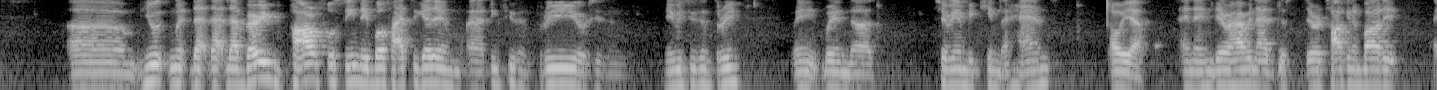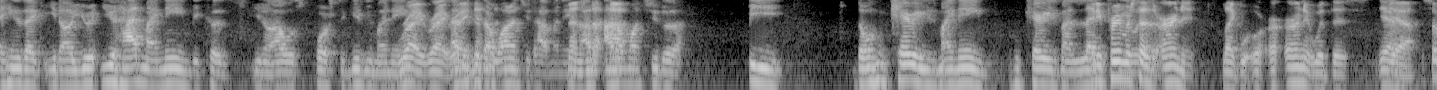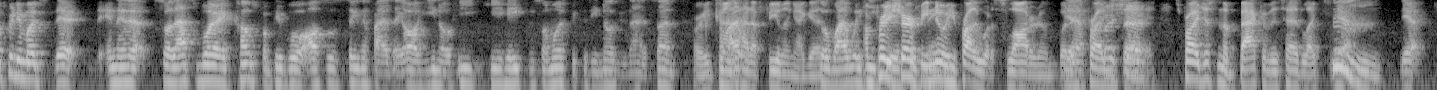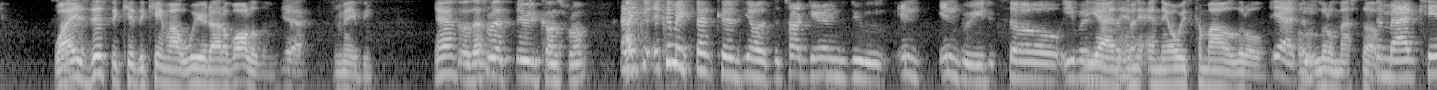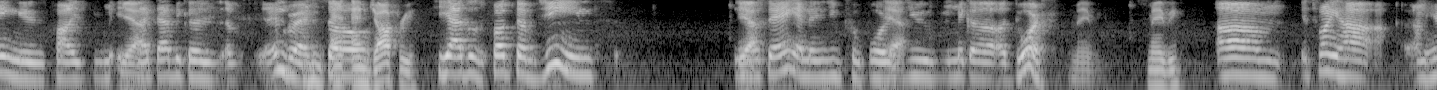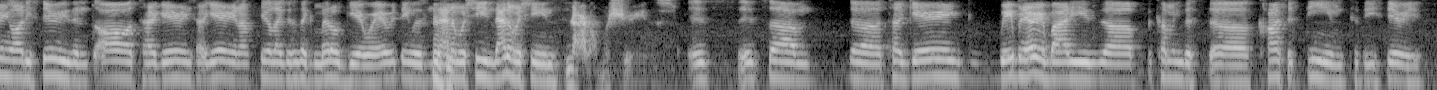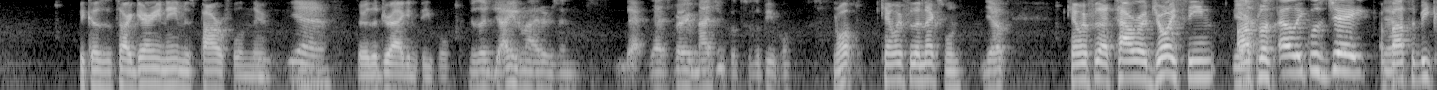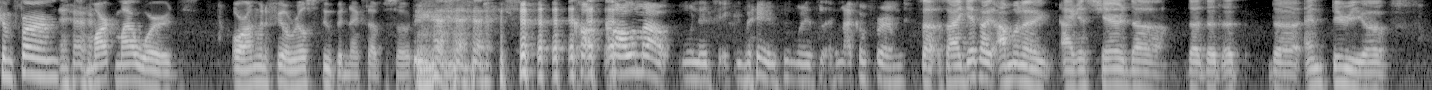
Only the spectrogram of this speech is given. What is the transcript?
Um, he that that that very powerful scene they both had together in, in I think season three or season maybe season three, when when uh, Tyrion became the Hand Oh yeah. and then they were having that just they were talking about it and he was like you know you you had my name because you know i was forced to give you my name Right. Right. not Right. because Not- i wanted you to have my name No, I, no, I don't want you to be the one who carries my name who carries my legacy and he pretty much says earn it, like w- w- earn it with this. yeah. Yeah. so pretty much there and then uh, so that's where it comes from people also signify it's like oh you know he he hates him so much because he knows he's not his son Or he So kind of had a feeling, I guess. so why would he I'm pretty sure if his he knew, he probably would have slaughtered him. But it's probably just sure. that. It's probably just in the back of his head, like, hmm. Yeah. yeah Why So- is this the kid that came out weird out of all of them? yeah Maybe. Yeah. so that's where the theory comes from And I- it, could, it could make sense because you know the Targaryens do in inbreed, so even yeah, and, the, and, and they always come out a little yeah, a little messed up. the Mad King is probably Yeah. like that because of inbred. So and, and Joffrey. he has those fucked up genes. You know Yeah. what I'm saying? And then you forward, Yeah. you make a, a dwarf. Maybe. Maybe. Um, it's funny how I'm hearing all these theories and it's all Targaryen, Targaryen. I feel like this is like Metal Gear where everything was nano machines, nano machines. Nano machines. It's it's um the Targaryen raping everybody is uh, becoming this the constant theme to these theories. Because the Targaryen name is powerful in there. Yeah, They're the dragon people. They're the Dragon Riders, and that that's very magical to the people. Well, can't wait for the next one. Yep. Can't wait for that Tower of Joy scene. Yeah. R plus L equals J. Yeah. About to be confirmed. Mark my words. Or I'm going to feel real stupid next episode. call, call them out when it's when it's not confirmed. so so I guess I, I'm gonna I guess share the the, the the the end theory of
